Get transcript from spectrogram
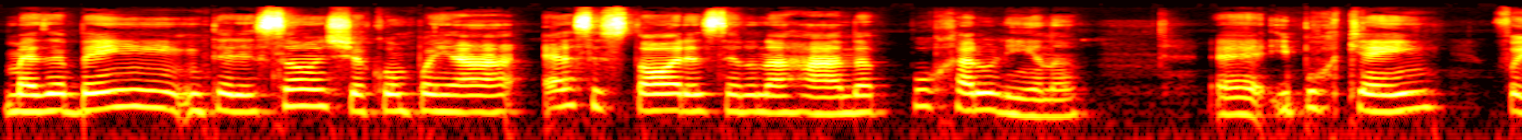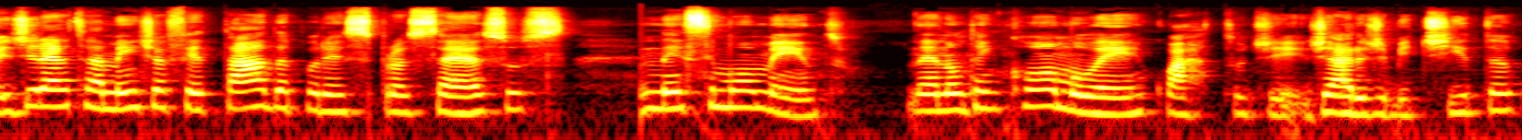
Mas é bem interessante acompanhar essa história sendo narrada por Carolina é, e por quem foi diretamente afetada por esses processos nesse momento. Né? Não tem como ler Quarto de Diário de Bitita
